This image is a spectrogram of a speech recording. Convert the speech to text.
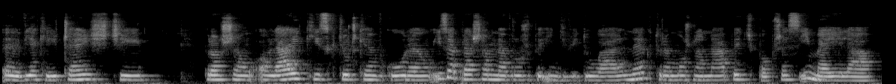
e, w jakiej części. Proszę o lajki z kciuczkiem w górę i zapraszam na wróżby indywidualne, które można nabyć poprzez e-maila.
